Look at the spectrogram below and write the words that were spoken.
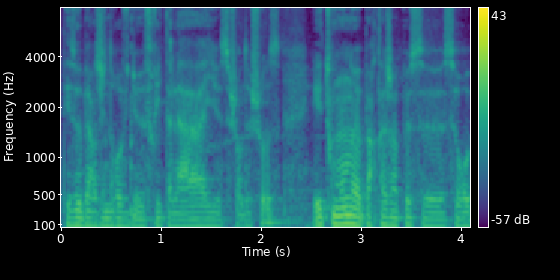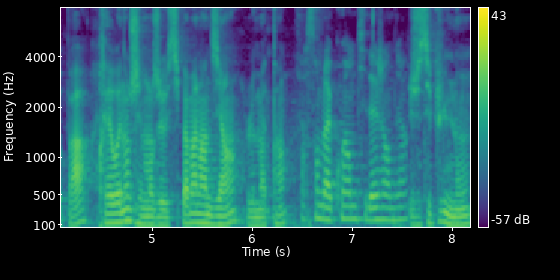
des aubergines revenues frites à l'ail, ce genre de choses. Et tout le monde partage un peu ce, ce repas. Après, ouais, non, j'ai mangé aussi pas mal indien le matin. Ça ressemble à quoi un petit déj indien? Je sais plus le nom,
